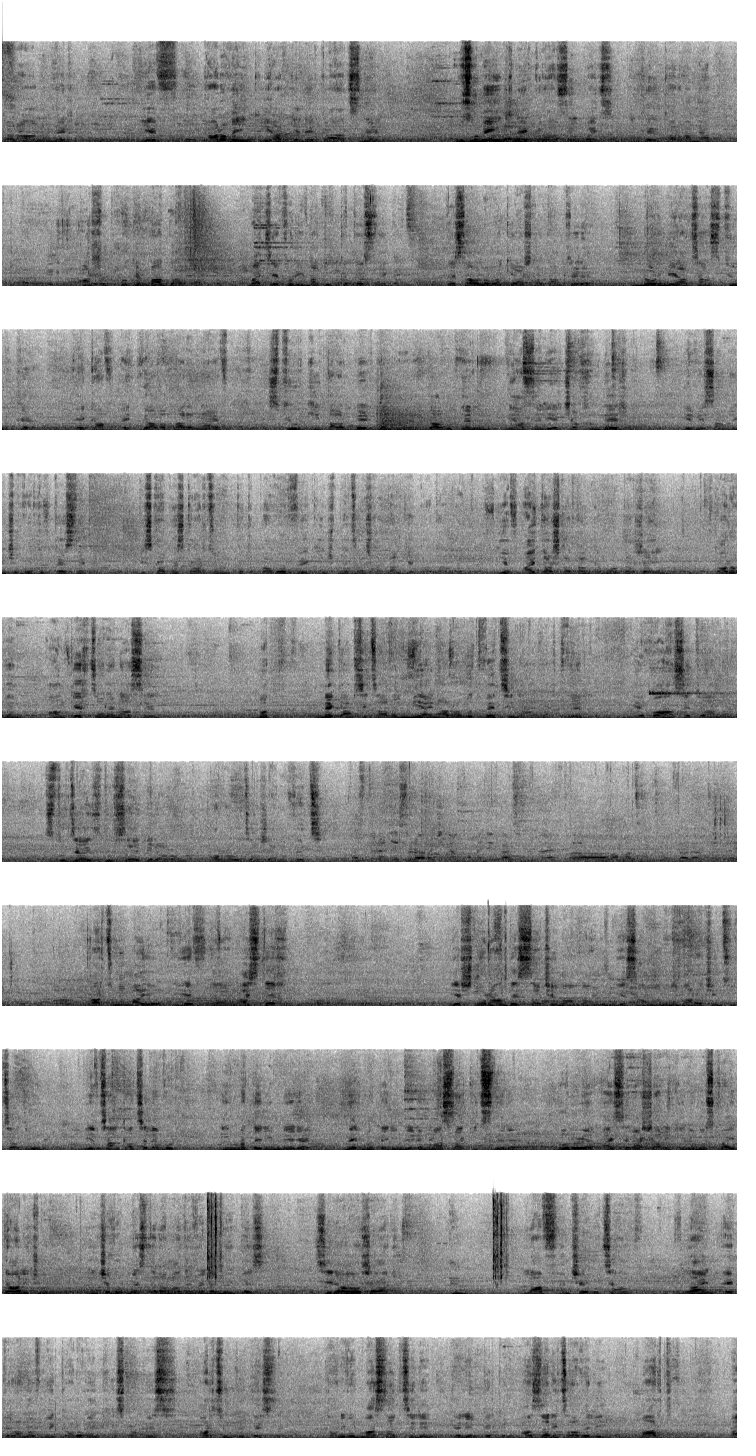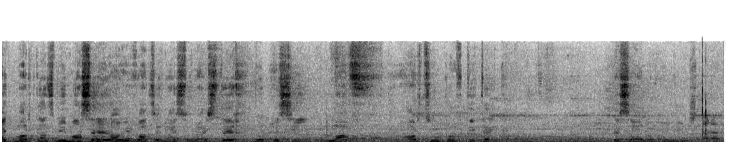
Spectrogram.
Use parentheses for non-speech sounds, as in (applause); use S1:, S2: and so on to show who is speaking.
S1: նկարահանումներ եւ կարող էինք իհարկե ներկայացնել, ուզում էինք ներկայացնել, բայց ինքը կարող է անշուտ փոքր բան դառնալ։ Բայց երբ որ հիմա դուք կտեսնեք տեսահոլովակի աշխատանքները, նոր միացան Սփյուռքը, եկավ այդ գաղափարը նաեւ Սփյուռքի տարբեր գաղութներում միացնել երգչախմբեր եւ այս ամեն ինչը որ դուք տեսնեք իսկապես կարծում կտպավորվեք ինչ մեծ աշխատանք է կատարվել եւ այդ աշխատանքը մոնտաժային կարող եմ անկեղծորեն ասել մոտ 1 ամսից ավել միայն առավոտ 6-ին ավարտվել եւ Վահան Սետրյանը ստուդիայից դուրս եկել առավոտյան ժամը 6-ին։
S2: Աստորեն այսօր առաջին անգամ է ներկայացնում նաև համացանցով տարածքը։
S1: Կարծում եմ այո, եւ այստեղ ես շնորհանդես սա չեմ անվանում, ես անվանում եմ առաջին ցուցադրում եւ ցանկացել եմ որ իմ մտերիմները, մեր մտերիմները, մասնակիցները, բոլորը այս հրաշալի կինոմոսկվայի դահլիճում, ինչը որ մեզ տրամադրվել է նույնպես սիրահոժար, (clears throat) լավ հնչեղությամբ, լայն էկրանով մենք կարող ենք իսկապես արդյունքը տեսնել։ Քանի որ մասնակցել են, ելի եմ կրկնում, հազարից ավելի մարդ, այդ մարդկանց մի մասը հրավիրված են այսօր այստեղ, որպեսի լավ արդյունքով դիտենք տեսալով։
